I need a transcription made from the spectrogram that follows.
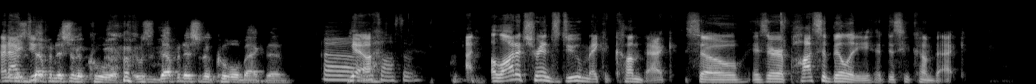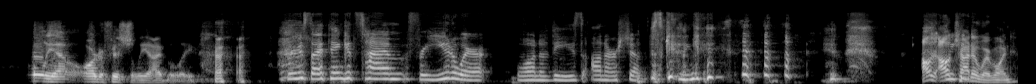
and it I was do, definition of cool it was a definition of cool back then Uh, Yeah. that's awesome. I- a lot of trends do make a comeback. So is there a possibility that this could come back? only artificially i believe Bruce, I think it's time for you to wear one of these on our show. Just kidding. I'll, I'll We try could- to wear one.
